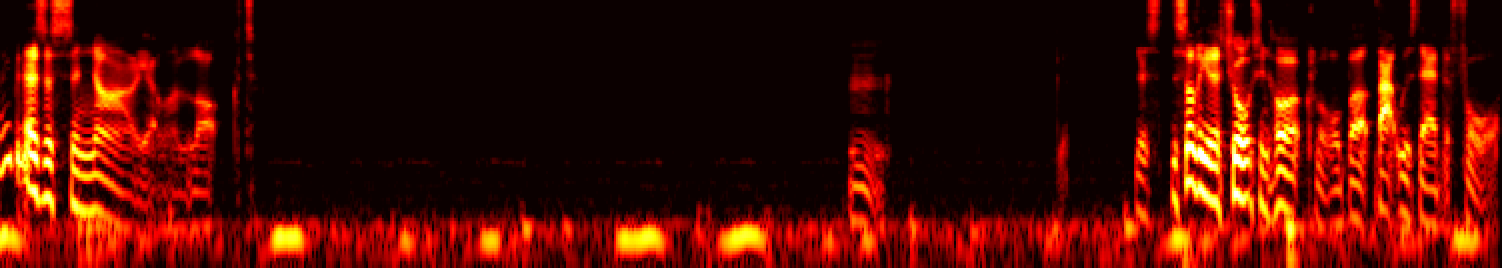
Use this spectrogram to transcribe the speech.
Maybe there's a scenario unlocked. Hmm. There's, there's something in the church in Hawklaw, but that was there before.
